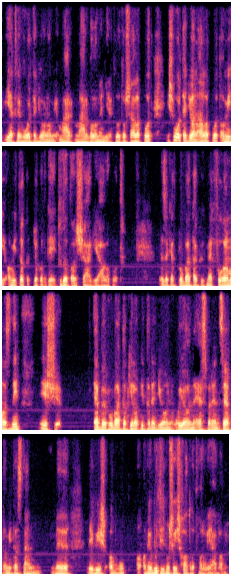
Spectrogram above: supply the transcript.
illetve volt egy olyan, ami már, már valamennyire tudatos állapot, és volt egy olyan állapot, ami, ami gyakorlatilag egy tudatlansági állapot. Ezeket próbálták ők megfogalmazni, és ebből próbáltak kilakítani egy olyan, olyan eszmerendszert, amit aztán végül is, a, ami a buddhizmusra is hatott valójában.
